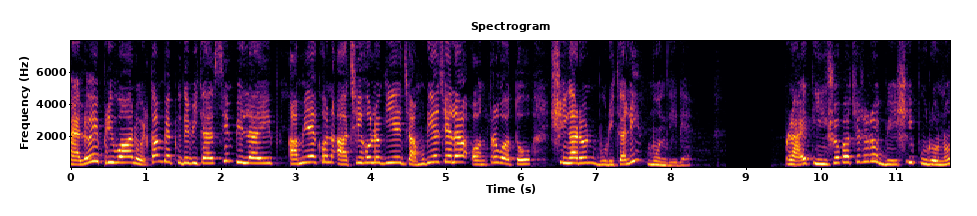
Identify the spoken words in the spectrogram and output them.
Hello everyone welcome back to Debika simple life আমি এখন আছি হলো গিয়ে জামুরিয়া জেলা অন্তর্গত সিঙ্গারন বুড়িকালী মন্দিরে। প্রায় তিনশো বছরেরও বেশি পুরনো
